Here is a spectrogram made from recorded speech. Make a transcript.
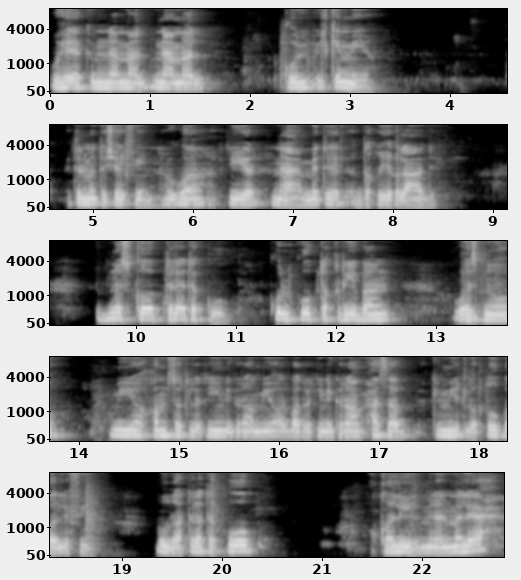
وهيك بنعمل كل الكمية. مثل ما أنتم شايفين هو كتير ناعم مثل الدقيق العادي. بنسكب ثلاثة كوب كل كوب تقريبا وزنه مية وخمسة وثلاثين جرام مية وأربعة وثلاثين جرام حسب كمية الرطوبة اللي فيه. نوضع ثلاثة كوب وقليل من الملح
